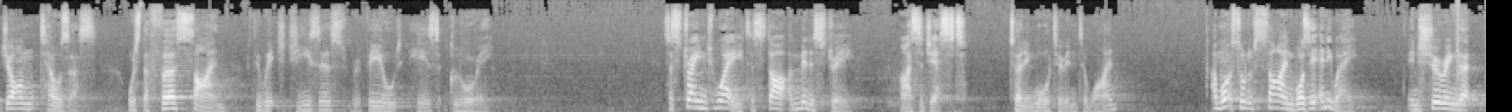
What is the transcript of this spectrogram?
John tells us, was the first sign through which Jesus revealed his glory. It's a strange way to start a ministry I suggest, turning water into wine. And what sort of sign was it anyway? Ensuring that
